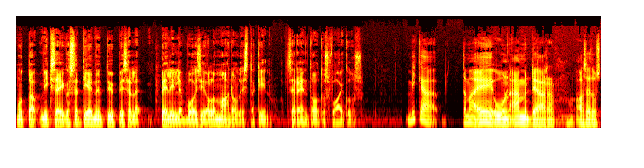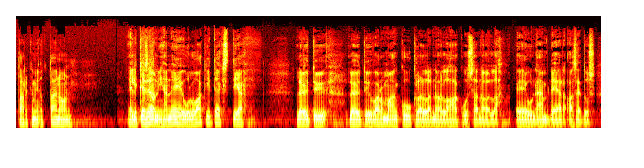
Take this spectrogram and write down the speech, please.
Mutta mikseikö se tietyn tyyppiselle pelille voisi olla mahdollistakin, se rentoutusvaikutus? Mikä tämä EUn MDR-asetus tarkemmin ottaen on? Eli se on ihan EU-lakitekstiä, löytyy, löytyy varmaan Googlella noilla hakusanoilla EUn MDR-asetus –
